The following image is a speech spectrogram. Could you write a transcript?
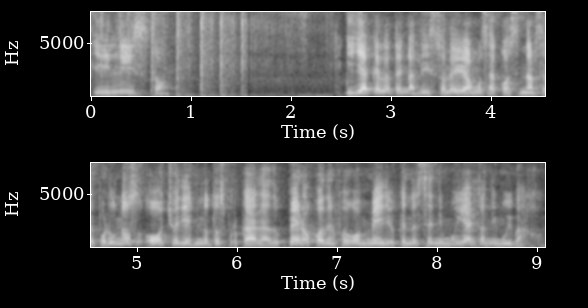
Y listo. Y ya que lo tengas listo, le llevamos a cocinarse por unos 8 o 10 minutos por cada lado, pero con el fuego medio, que no esté ni muy alto ni muy bajo.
